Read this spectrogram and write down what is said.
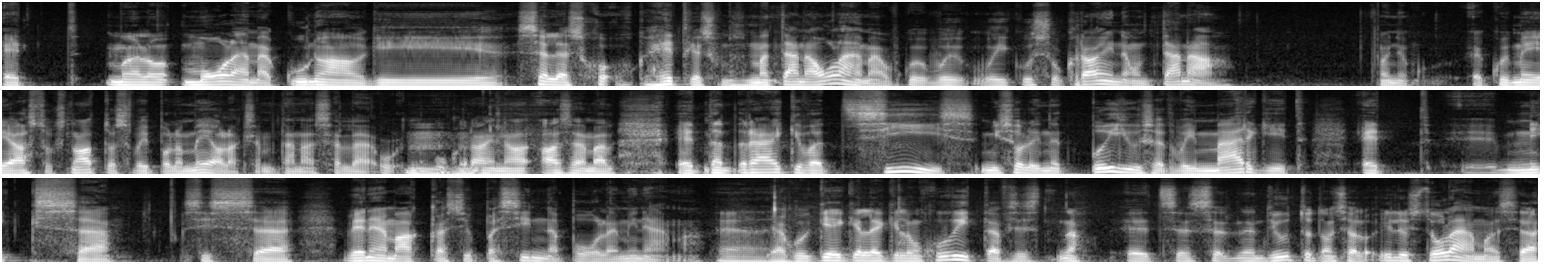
et me ole- me oleme kunagi selles hetkes, kus me täna oleme või, või, või kus Ukraina on täna, on ju, kui meie astuks NATO-sse, võib-olla me oleksime täna selle mm -hmm. Ukraina asemel, et nad räägivad siis, mis olid need põhjused või märgid, et miks äh, siis äh, Venemaa hakkas juba sinnapoole minema. Ja, kui kellelgi on huvitav, siis noh, et see, need jutud on seal ilusti olemas ja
